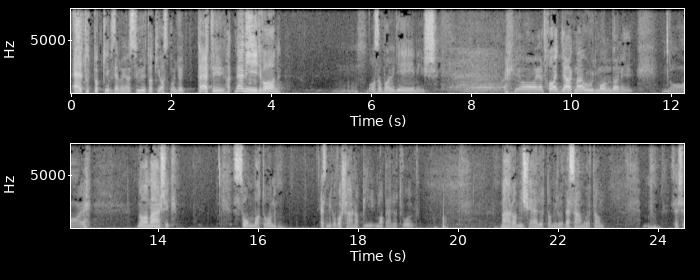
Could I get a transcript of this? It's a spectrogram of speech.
el tudtok képzelni olyan szülőt, aki azt mondja, hogy Peti, hát nem így van. Az a baj, hogy én is. Jaj, hát hagyják már úgy mondani. Jaj. Na a másik. Szombaton, ez még a vasárnapi nap előtt volt, már a mise előtt, amiről beszámoltam, és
